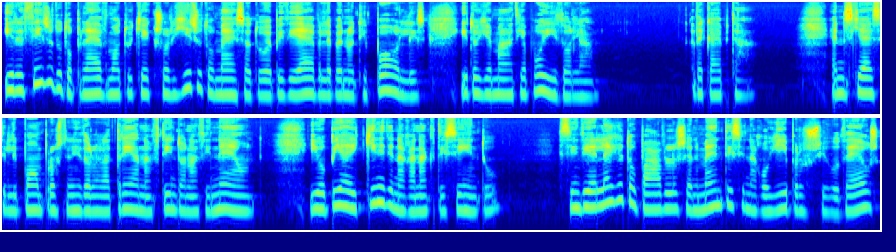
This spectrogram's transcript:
Ηρεθίζεται το πνεύμα του και εξοργίζει το μέσα του επειδή έβλεπεν ότι η πόλης ήταν γεμάτη από είδωλα. 17. Εν σχέση λοιπόν προς την ειδωλολατρία αυτήν των Αθηναίων, η οποία εκείνη την αγανάκτησή του, συνδιελέγεται ο Παύλος εν μεν τη συναγωγή προς τους Ιουδαίους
